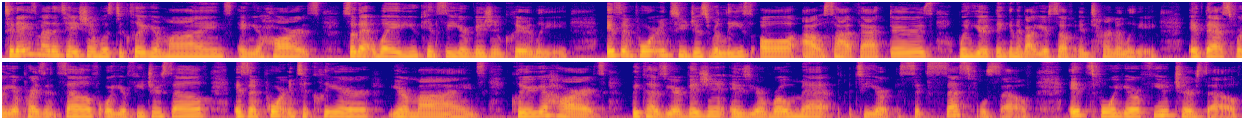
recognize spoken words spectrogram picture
Today's meditation was to clear your minds and your hearts so that way you can see your vision clearly. It's important to just release all outside factors when you're thinking about yourself internally. If that's for your present self or your future self, it's important to clear your minds, clear your hearts, because your vision is your roadmap to your successful self. It's for your future self.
